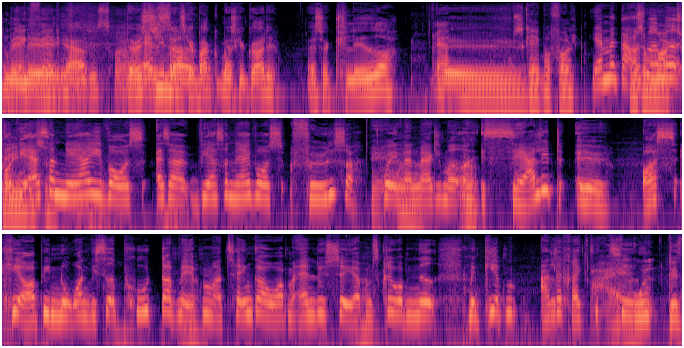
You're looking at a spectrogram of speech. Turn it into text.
Du men bliver ikke færdig med ja, hoodies, tror jeg. jeg vil sige, Altså- man skal, bare, man skal gøre det. Altså klæder, Ja. øh, Skaber folk. Jamen, der er er også noget Mark med, at vi er så sagde. nære i vores, altså, vi er så nære i vores følelser ja. på en eller anden mærkelig måde. Og særligt øh, os heroppe i Norden, vi sidder og putter med dem og tænker over dem, analyserer dem, skriver dem ned, men giver dem aldrig rigtig tid. Ej, ud. Det,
